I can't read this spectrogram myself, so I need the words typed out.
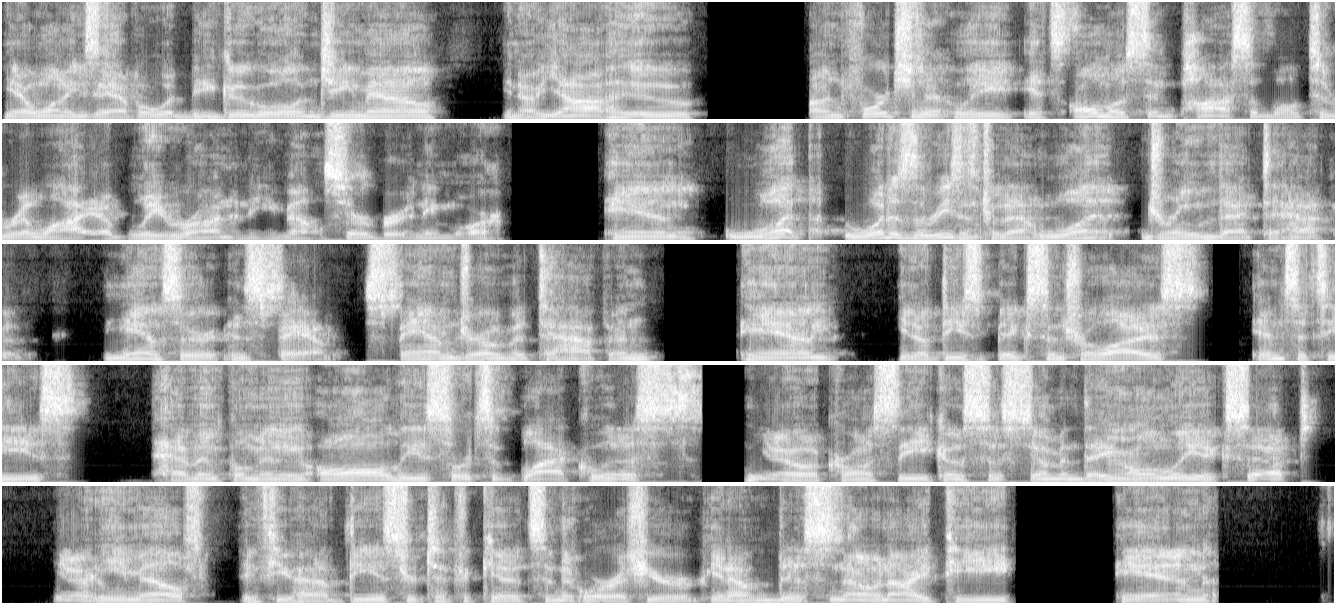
You know, one example would be Google and Gmail, you know, Yahoo. Unfortunately, it's almost impossible to reliably run an email server anymore. And what what is the reason for that? What drove that to happen? The answer is spam. Spam drove it to happen. And you know, these big centralized entities have implemented all these sorts of blacklists, you know, across the ecosystem and they hmm. only accept, you know, email if you have these certificates and or if you're, you know, this known IP. And,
